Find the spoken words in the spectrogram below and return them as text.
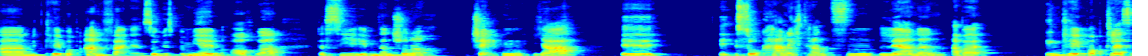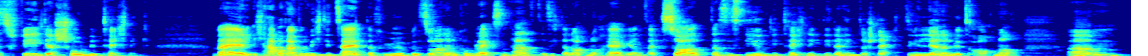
äh, mit K-Pop anfangen. So wie es bei mhm. mir eben auch war, dass sie eben dann schon auch checken, ja, äh, so kann ich tanzen lernen, aber in K-Pop-Classes fehlt ja schon die Technik. Weil ich habe auch einfach nicht die Zeit dafür, bei so einem komplexen Tanz, dass ich dann auch noch hergehe und sage, so, das ist die und die Technik, die dahinter steckt, die lernen wir jetzt auch noch. Ähm,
